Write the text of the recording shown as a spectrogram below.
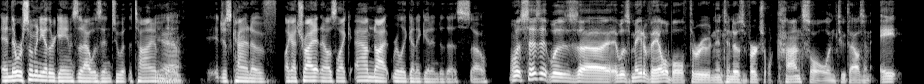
and there were so many other games that I was into at the time Yeah. that it just kind of like I tried it and I was like, I'm not really going to get into this. So Well, it says it was uh, it was made available through Nintendo's Virtual Console in 2008,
